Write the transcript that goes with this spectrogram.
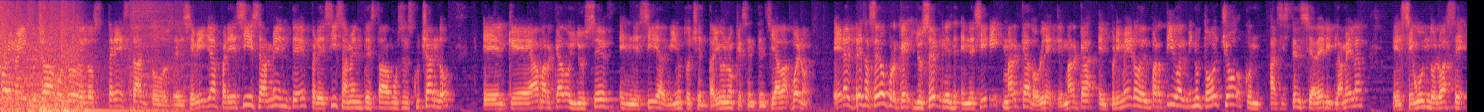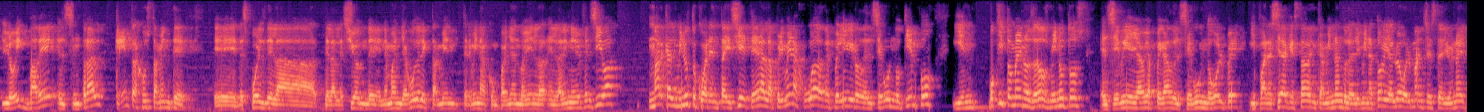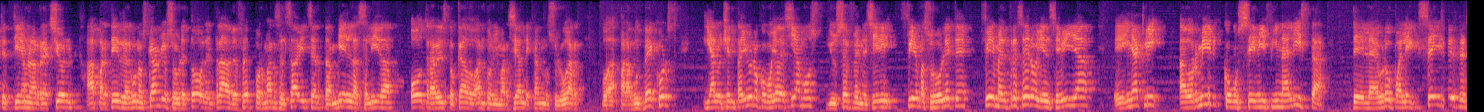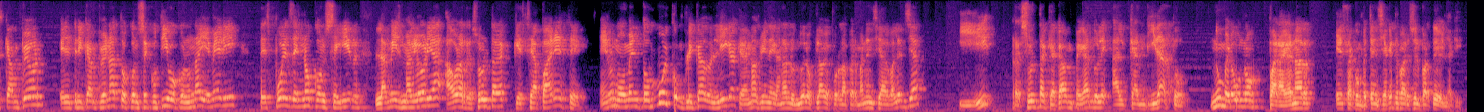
Bueno, ahí escuchábamos uno de los tres tantos del Sevilla. Precisamente, precisamente estábamos escuchando el que ha marcado Youssef en Nesiri al minuto 81 que sentenciaba, bueno, era el 3 a 0 porque Youssef Nesiri marca doblete, marca el primero del partido al minuto 8 con asistencia de Eric Lamela. El segundo lo hace Loic Badé, el central, que entra justamente eh, después de la, de la lesión de Nemanja Gudelek, también termina acompañando ahí en la, en la línea defensiva marca el minuto 47. Era la primera jugada de peligro del segundo tiempo y en poquito menos de dos minutos el Sevilla ya había pegado el segundo golpe y parecía que estaba encaminando la eliminatoria. Luego el Manchester United tiene una reacción a partir de algunos cambios, sobre todo la entrada de Fred por Marcel Savitzer, también la salida otra vez tocado Anthony Marcial dejando su lugar para Wood Beckhorst. Y al 81, como ya decíamos, Youssef Benesiri firma su doblete, firma el 3-0 y el Sevilla, eh, Iñaki, a dormir como semifinalista de la Europa League, seis veces campeón, el tricampeonato consecutivo con Unai Emery, después de no conseguir la misma gloria, ahora resulta que se aparece en un momento muy complicado en liga, que además viene a ganarle un duelo clave por la permanencia de Valencia, y resulta que acaban pegándole al candidato número uno para ganar esta competencia. ¿Qué te pareció el partido, Iñaki?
